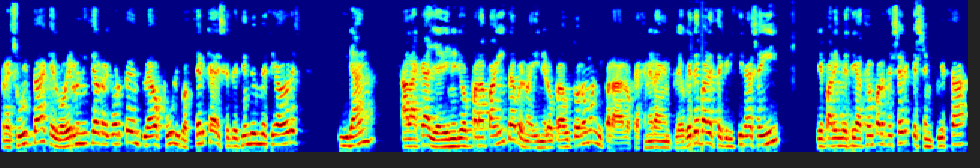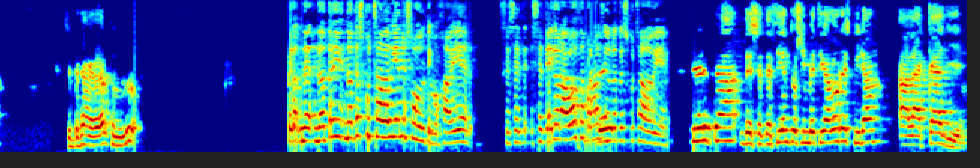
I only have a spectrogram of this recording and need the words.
Resulta que el gobierno inicia el recorte de empleados públicos. Cerca de 700 investigadores irán a la calle. Hay dinero para paguita, pero no hay dinero para autónomos ni para los que generan empleo. ¿Qué te parece, Cristina, seguir? Que para investigación parece ser que se empieza, se empiezan a quedar sin duro. No te, he escuchado bien eso último, Javier. Se, se, se te ha ido la voz o por lo menos yo no te he escuchado bien. Cerca de 700 investigadores irán a la calle.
